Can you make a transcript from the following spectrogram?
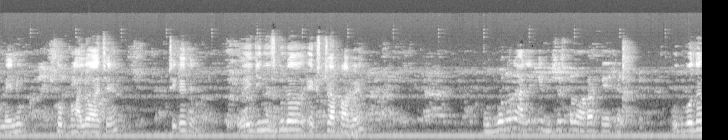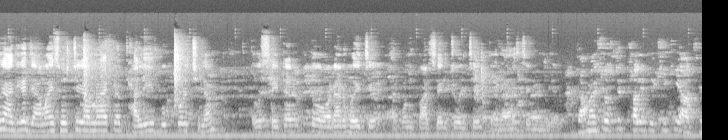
মেনু খুব ভালো আছে। ঠিক আছে? এই জিনিসগুলো এক্সট্রা পাবে। উদ্বোধনে আজকে কি বিশেষ কোনো অর্ডার পেয়েছেন? উদ্বোধনে আজকে জামাই ষষ্ঠীর আমরা একটা থালি বুক করেছিলাম তো সেটার তো অর্ডার হয়েছে এখন পার্সেল চলছে যারা আসছে নিয়ে যাবে। জামাই ষষ্ঠীর থালিতে কী কী আছে?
